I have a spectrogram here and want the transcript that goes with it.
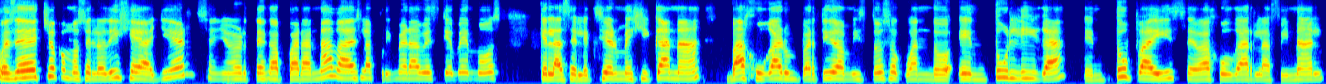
Pues de hecho, como se lo dije ayer, señor Tega, para nada es la primera vez que vemos que la selección mexicana va a jugar un partido amistoso cuando en tu liga, en tu país, se va a jugar la final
